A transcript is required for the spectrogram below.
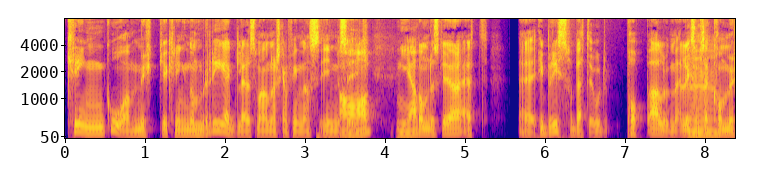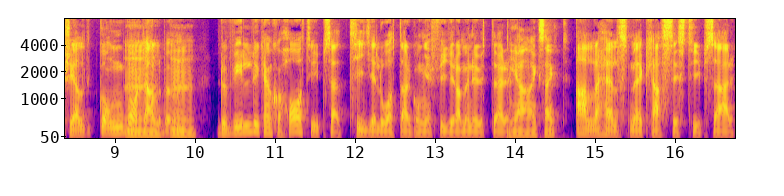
kringgå mycket kring de regler som annars kan finnas i musik. Ja. Ja. Om du ska göra ett, eh, i brist på bättre ord, popalbum, eller liksom så Mm. kommersiellt gångbart Mm, album, mm. Då vill du kanske ha typ så här tio låtar gånger fyra minuter. Ja, exakt. Allra helst med klassiskt typ så här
